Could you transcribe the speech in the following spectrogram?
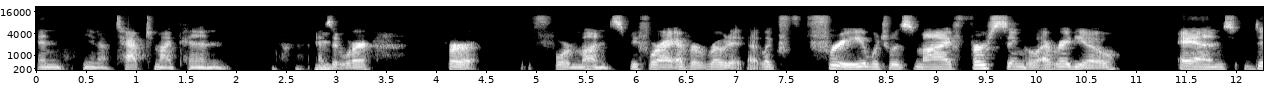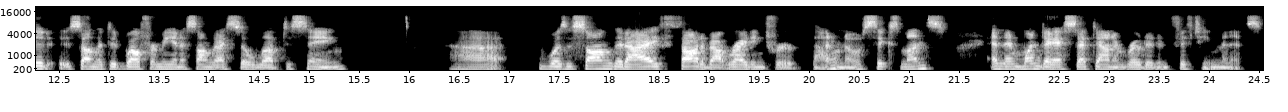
and you know tapped my pen, as Mm. it were, for for months before I ever wrote it. Like "Free," which was my first single at radio, and did a song that did well for me, and a song that I still love to sing. Uh, was a song that I thought about writing for I don't know six months, and then one day I sat down and wrote it in 15 minutes.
